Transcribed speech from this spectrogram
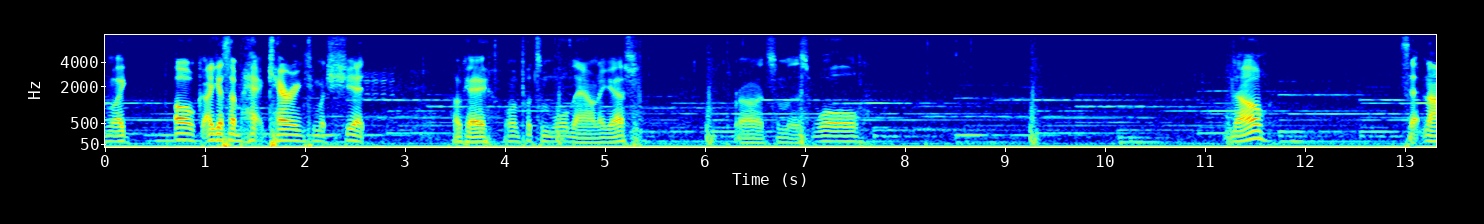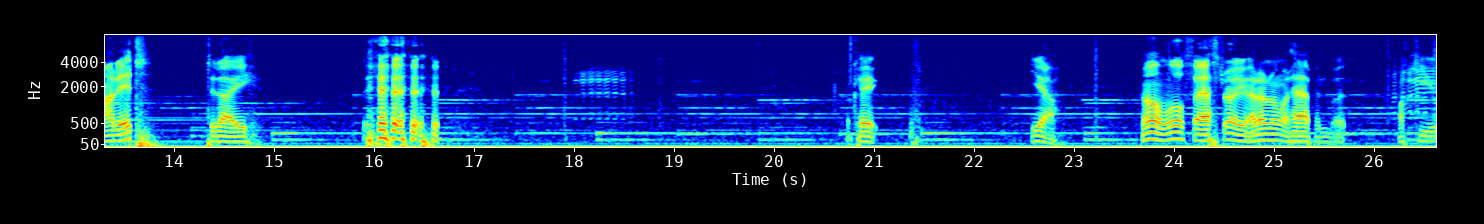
I'm like, oh, I guess I'm carrying too much shit. Okay, I'm gonna put some wool down, I guess. Throw out some of this wool. No? Is that not it? Did I... okay. Yeah. Oh, I'm a little faster. I, I don't know what happened, but... Fuck you.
